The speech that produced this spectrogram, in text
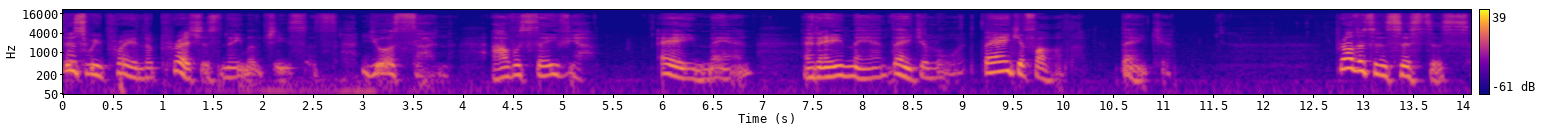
This we pray in the precious name of Jesus, your Son, our Savior. Amen and amen. Thank you, Lord. Thank you, Father. Thank you. Brothers and sisters,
